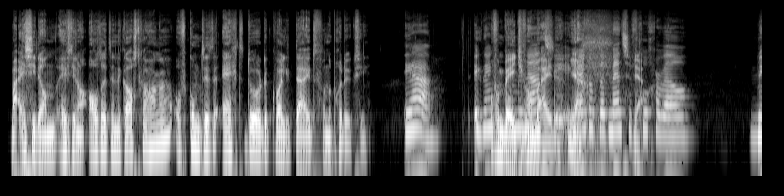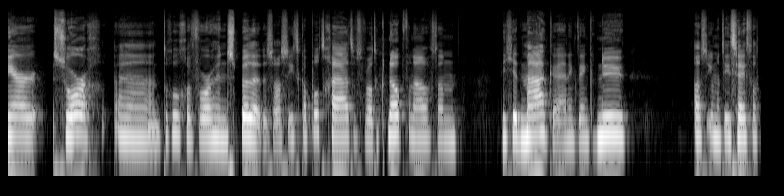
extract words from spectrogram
Maar is hij dan, heeft hij dan altijd in de kast gehangen? Of komt dit echt door de kwaliteit van de productie? Ja, ik denk Of een beetje van beide, Ik ja. denk ook dat mensen Ja. vroeger wel meer zorg eh, droegen voor hun spullen. Dus als iets kapot gaat of er wat een knoop vanaf, dan liet je het maken. En ik denk nu, als iemand iets heeft wat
